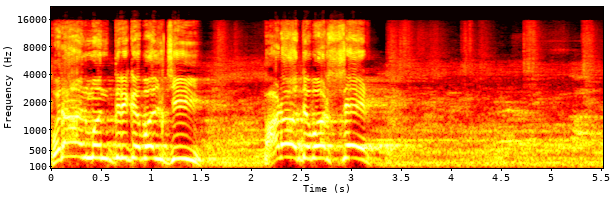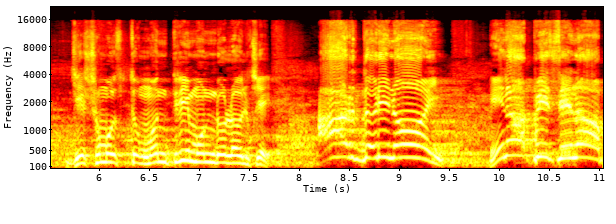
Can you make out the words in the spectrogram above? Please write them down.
প্রধানমন্ত্রীকে বলছি, ভারতবর্ষের যে সমস্ত মন্ত্রিমণ্ডল হচ্ছে আর দেরি নয় এনাফ ইস এনাফ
